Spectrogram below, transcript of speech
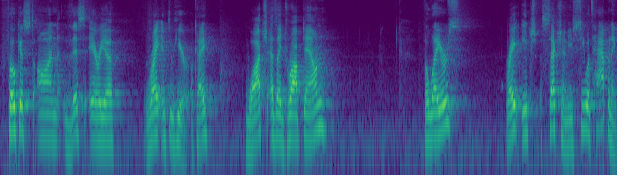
focused on this area right in through here, okay? Watch as I drop down the layers, right? Each section, you see what's happening.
